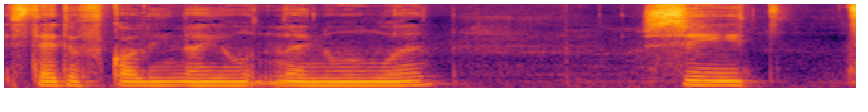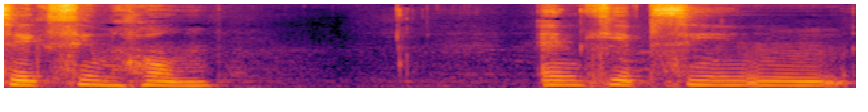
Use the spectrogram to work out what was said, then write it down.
instead of calling 911, she takes him home and keeps him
